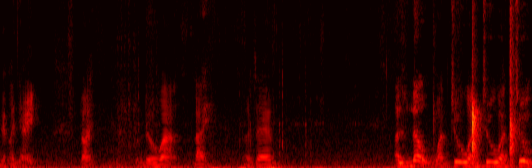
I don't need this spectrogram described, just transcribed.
rất là nhạy. Rồi, mình đưa qua, đây, thời gian. Hello, one, two one two one two.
